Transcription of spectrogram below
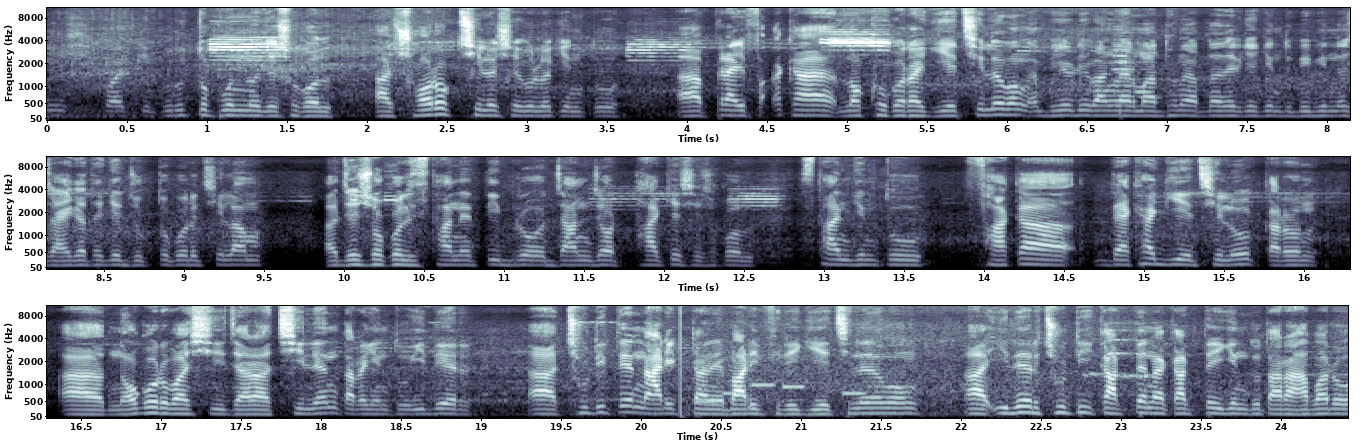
বেশ কয়েকটি গুরুত্বপূর্ণ যে সকল সড়ক ছিল সেগুলো কিন্তু প্রায় ফাঁকা লক্ষ্য করা গিয়েছিল এবং ভিওডি বাংলার মাধ্যমে আপনাদেরকে কিন্তু বিভিন্ন জায়গা থেকে যুক্ত করেছিলাম। যে সকল স্থানে তীব্র যানজট থাকে সে সকল স্থান কিন্তু ফাঁকা দেখা গিয়েছিল কারণ নগরবাসী যারা ছিলেন তারা কিন্তু ঈদের ছুটিতে নারীর টানে বাড়ি ফিরে গিয়েছিলেন এবং ঈদের ছুটি কাটতে না কাটতেই কিন্তু তারা আবারও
